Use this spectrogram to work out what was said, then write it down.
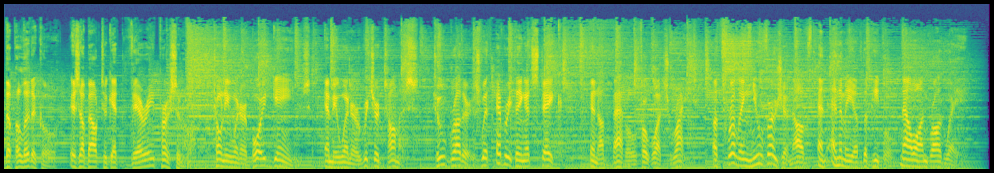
The Political is about to get very personal. Tony winner Boyd Gaines, Emmy winner Richard Thomas, two brothers with everything at stake in a battle for what's right. A thrilling new version of An Enemy of the People, now on Broadway.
